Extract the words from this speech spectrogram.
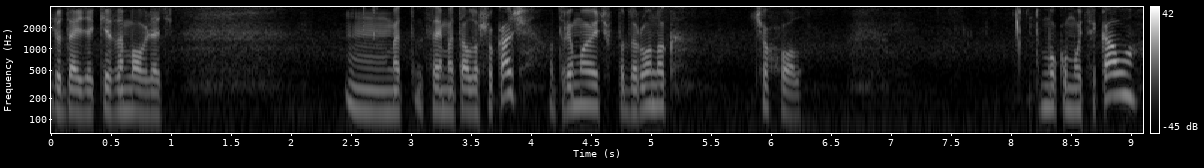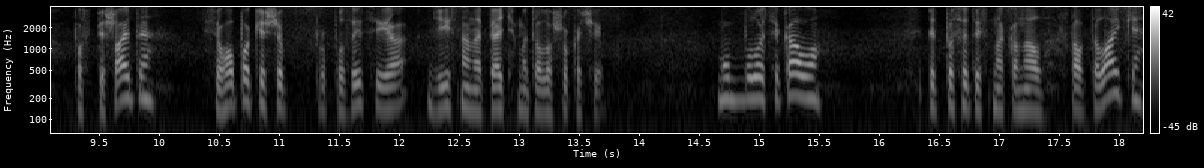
людей, які замовлять цей металошукач, отримують в подарунок чохол. Тому кому цікаво, поспішайте. Всього поки що пропозиція дійсна на 5 металошукачів. Кому було цікаво, підписуйтесь на канал, ставте лайки.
